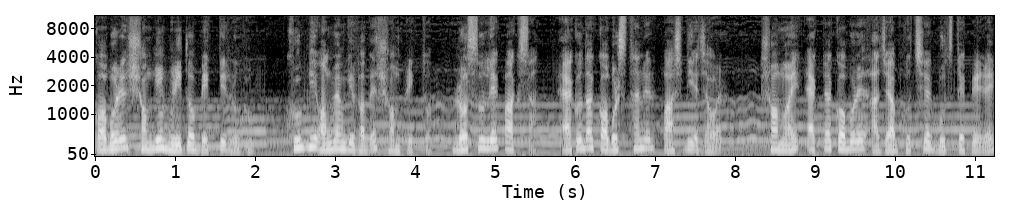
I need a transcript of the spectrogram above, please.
কবরের সঙ্গে মৃত ব্যক্তির রুহু খুবই অঙ্গাঙ্গিভাবে সম্পৃক্ত। রসুলে পাকসা একদা কবরস্থানের পাশ দিয়ে যাওয়ার সময় একটা কবরে আজাব হচ্ছে বুঝতে পেরে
